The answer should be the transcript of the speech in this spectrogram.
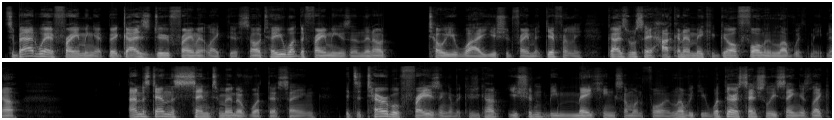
it's a bad way of framing it, but guys do frame it like this. So I'll tell you what the framing is and then I'll tell you why you should frame it differently. Guys will say, How can I make a girl fall in love with me? Now, I understand the sentiment of what they're saying. It's a terrible phrasing of it because you can't you shouldn't be making someone fall in love with you. What they're essentially saying is like,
